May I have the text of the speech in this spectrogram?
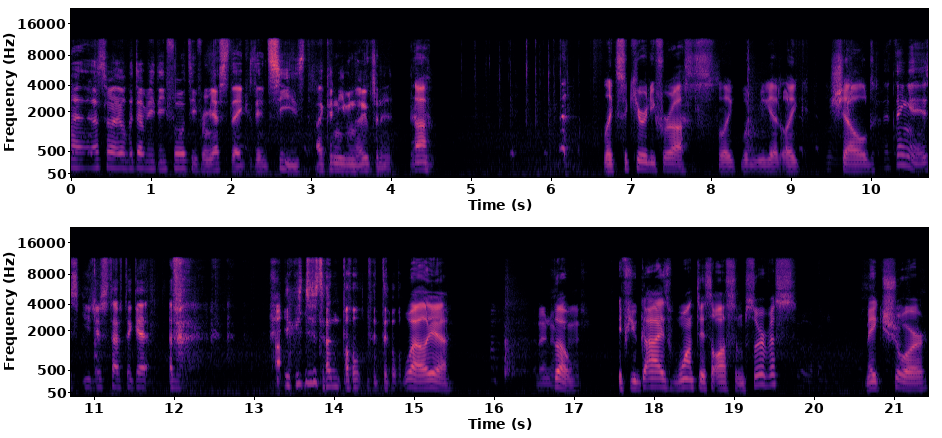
Uh, That's why all the WD-40 from yesterday, because it seized, I couldn't even open it. Uh, like security for us, like when we get like shelled. The thing is, you just have to get. you can just unbolt the door. Well, yeah. I don't know. So- If you guys want this awesome service, make sure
